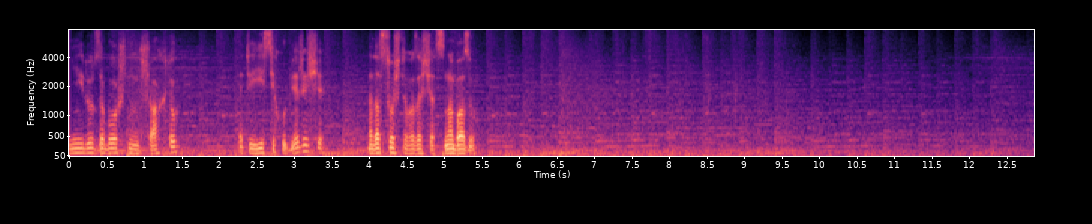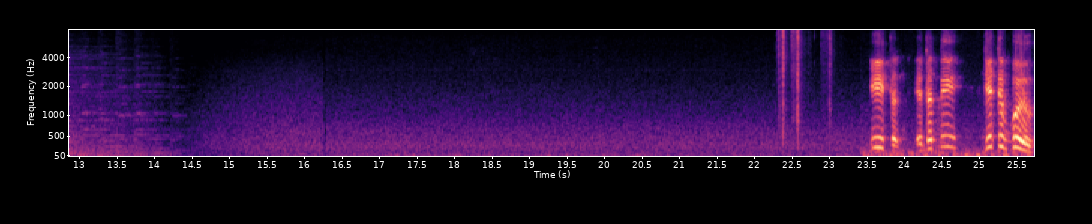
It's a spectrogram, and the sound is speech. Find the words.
Они идут в заброшенную шахту. Это и есть их убежище. Надо срочно возвращаться на базу. Итан, это ты? Где ты был?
